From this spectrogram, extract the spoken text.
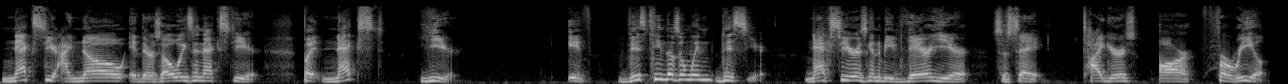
next year, I know there's always a next year, but next year, if this team doesn't win this year, next year is going to be their year to say Tigers are for real.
